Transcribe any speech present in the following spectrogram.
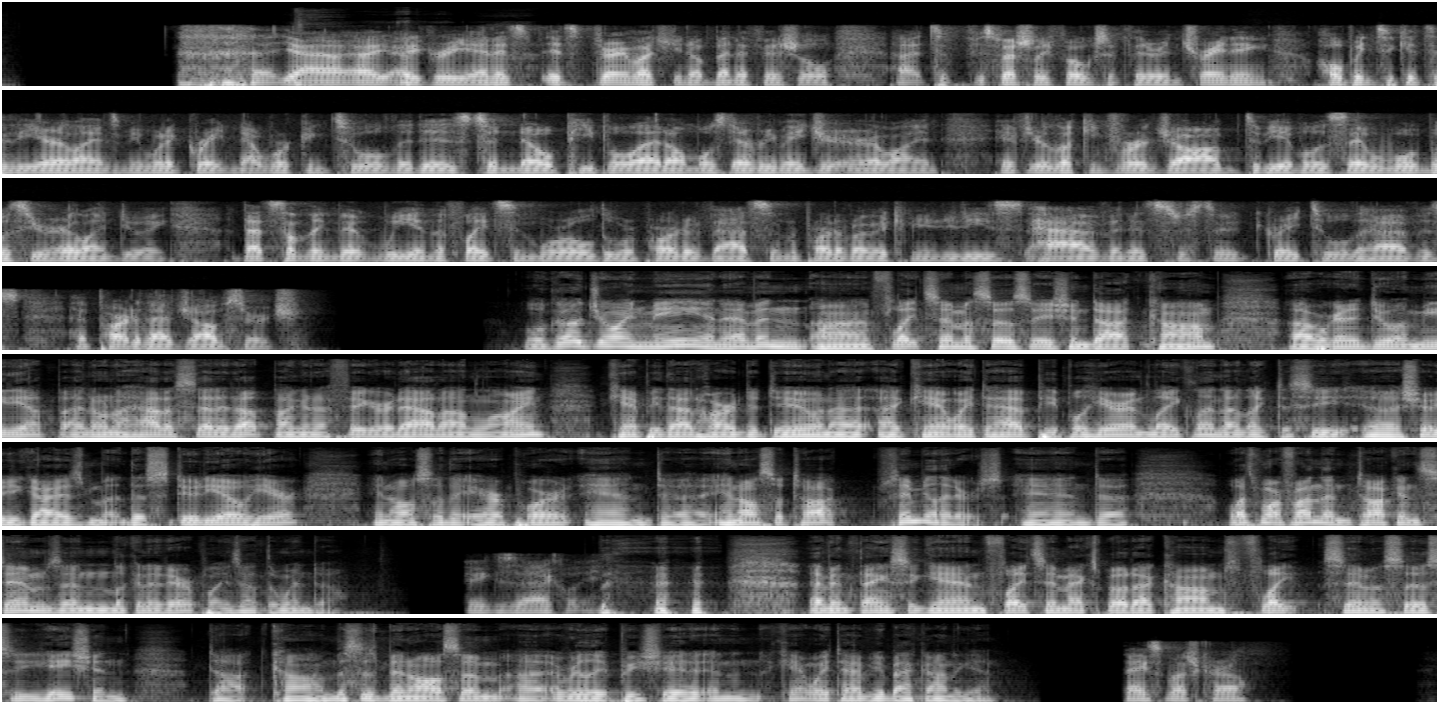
yeah, I, I, agree, and it's it's very much you know beneficial uh, to especially folks if they're in training, hoping to get to the airlines. I mean, what a great networking tool that is to know people at almost every major airline. If you're looking for a job, to be able to say, well, what's your airline doing? That's something that we in the flight sim world, who are part of VATS and are part of other communities, have, and it's just a great tool to have as a part of that job search. Well, go join me and Evan on FlightSimAssociation.com. Uh, we're going to do a meetup. I don't know how to set it up. I'm going to figure it out online. Can't be that hard to do, and I, I can't wait to have people here in Lakeland. I'd like to see uh, show you guys the studio here and also the airport, and uh, and also talk simulators. And uh, what's more fun than talking sims and looking at airplanes out the window? Exactly. Evan, thanks again. FlightSimExpo.com, Flight Association com. This has been awesome. Uh, I really appreciate it and can't wait to have you back on again. Thanks so much, Carl.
